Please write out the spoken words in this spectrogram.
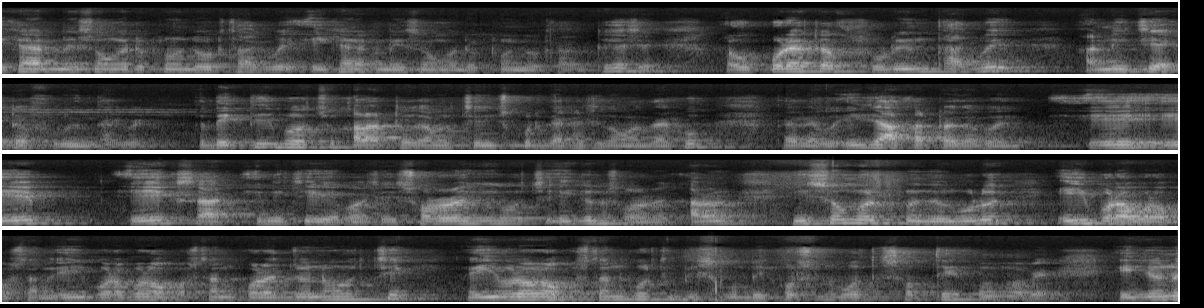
এখানে একটা নিঃসঙ্গ ইলেকট্রন জোট থাকবে এইখানে একটা নিঃসঙ্গ ইলেকট্রন জোট থাকবে, ঠিক আছে? আর উপরে একটা ফ্লোরিন থাকবে আর নিচে একটা ফ্লোরিন থাকবে। তো দেখতেই পাচ্ছ কালারটা আমি চেঞ্জ করে দেখাচ্ছি তোমার দেখো। তাই দেখো, এই যে আকারটা দেখো, এ এফ এক্স আর এ নিচে এফ আছে এই সরলরেখা হচ্ছে এই জন্য সরলরেখা, কারণ নিঃসঙ্গ ইলেকট্রনগুলো এই বরাবর অবস্থান, এই বরাবর অবস্থান করার জন্য হচ্ছে, এই বরাবর অবস্থান করতে বিকর্ষণ বলতে সব থেকে কম হবে। এই জন্য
